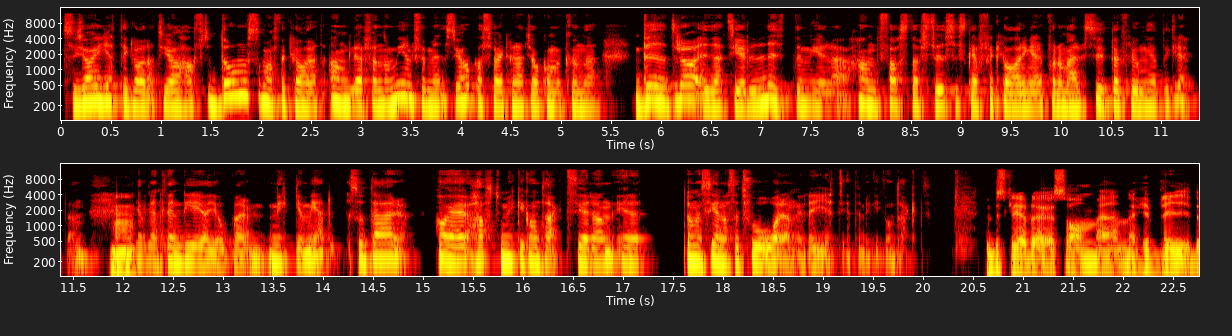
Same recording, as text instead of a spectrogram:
Så jag är jätteglad att jag har haft dem som har förklarat andliga fenomen för mig. Så jag hoppas verkligen att jag kommer kunna bidra i att ge lite mera handfasta fysiska förklaringar på de här superflummiga begreppen. Mm. Det är väl egentligen det jag jobbar mycket med. Så där har jag haft mycket kontakt sedan de senaste två åren. Är det jättemycket kontakt. Du beskrev det som en hybrid.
